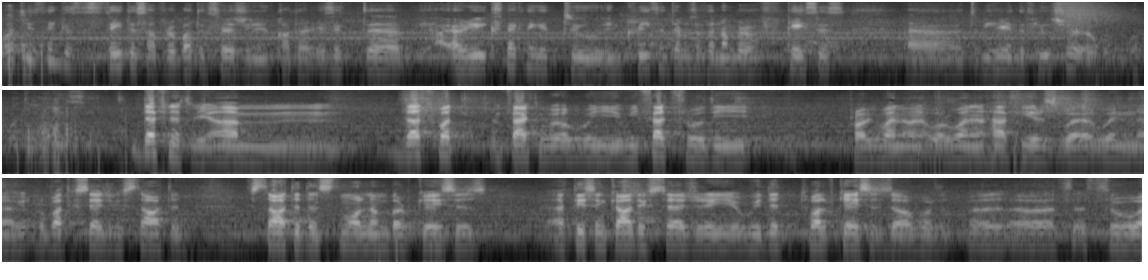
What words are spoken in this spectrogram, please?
what do you think is the status of robotic surgery in Qatar? Is it uh, are you expecting it to increase in terms of the number of cases uh, to be here in the future, or what, what do you see? Definitely. Um, that's what, in fact, we, we, we felt through the probably one or one and a half years when uh, robotic surgery started. Started in small number of cases. At least in cardiac surgery, we did 12 cases over, uh, uh, th- through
